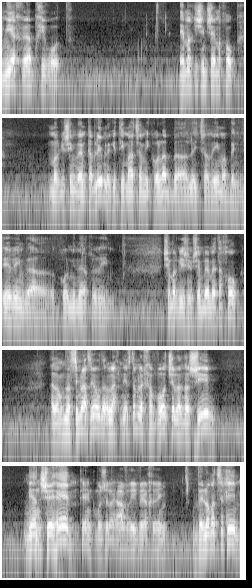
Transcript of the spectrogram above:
מאחרי הבחירות הם מרגישים שהם החוק. מרגישים, והם מקבלים לגיטימציה מכל הליצנים, הבן גבירים וכל מיני אחרים, שמרגישים שהם באמת החוק. אנחנו מנסים להחזיר אותם, להכניס אותם לחוות של אנשים מאנשיהם. כן, כמו של אברי ואחרים. ולא מצליחים,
